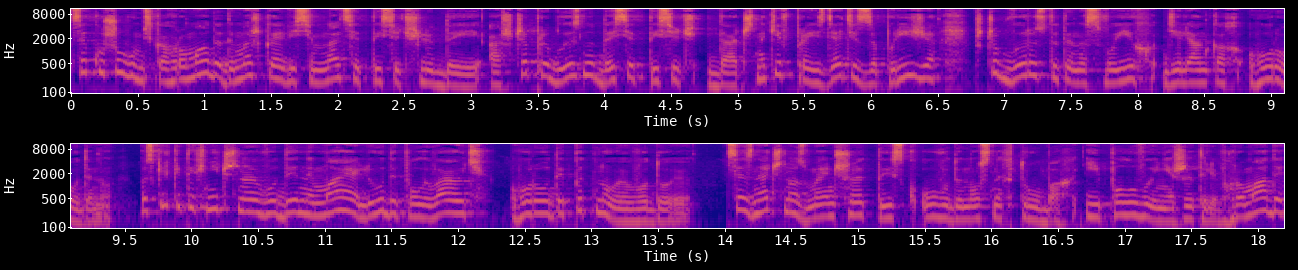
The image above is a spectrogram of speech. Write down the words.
Це Кушугумська громада, де мешкає 18 тисяч людей, а ще приблизно 10 тисяч дачників приїздять із Запоріжжя, щоб виростити на своїх ділянках городину. Оскільки технічної води немає, люди поливають городи питною водою. Це значно зменшує тиск у водоносних трубах, і половині жителів громади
